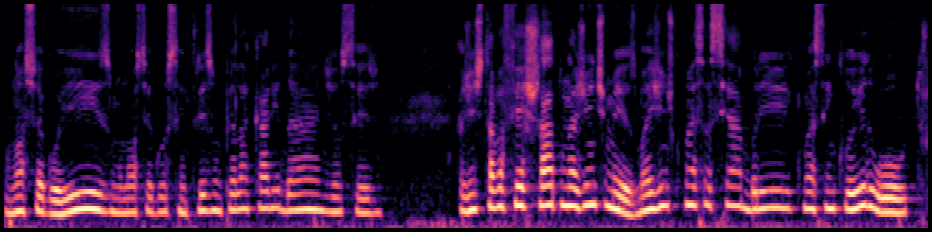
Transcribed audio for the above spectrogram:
o nosso egoísmo, o nosso egocentrismo pela caridade, ou seja, a gente estava fechado na gente mesmo, aí a gente começa a se abrir, começa a incluir o outro.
